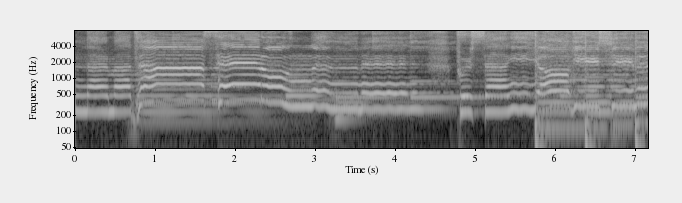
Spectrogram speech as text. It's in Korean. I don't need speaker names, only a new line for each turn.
날마다 새로운 은혜 불쌍히 여기시는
